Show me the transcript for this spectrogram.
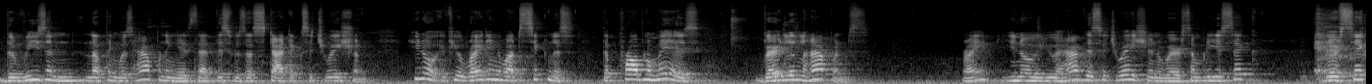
The reason nothing was happening is that this was a static situation. You know, if you're writing about sickness, the problem is very little happens, right? You know, you have this situation where somebody is sick, they're sick,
